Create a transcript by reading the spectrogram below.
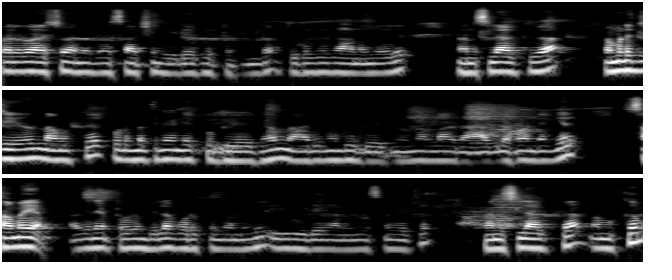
പല പ്രാവശ്യം അനുഭവ സാക്ഷ്യം വീഡിയോ ഒക്കെ അപ്പോൾ ഇതൊക്കെ കാണുന്നവർ മനസ്സിലാക്കുക. നമ്മുടെ ജീവിതം നമുക്ക് കുടുംബത്തിന് വേണ്ടിയൊക്കെ ഉപയോഗിക്കണം നാടിന് വേണ്ടി ഉപയോഗിക്കണം എന്നുള്ള ഒരു ആഗ്രഹം ഉണ്ടെങ്കിൽ സമയം അതിനെപ്പോഴും വില കൊടുക്കുന്നുണ്ടെങ്കിൽ ഈ വീഡിയോ കാണുന്ന സമയത്ത് മനസ്സിലാക്കുക. നമുക്കും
